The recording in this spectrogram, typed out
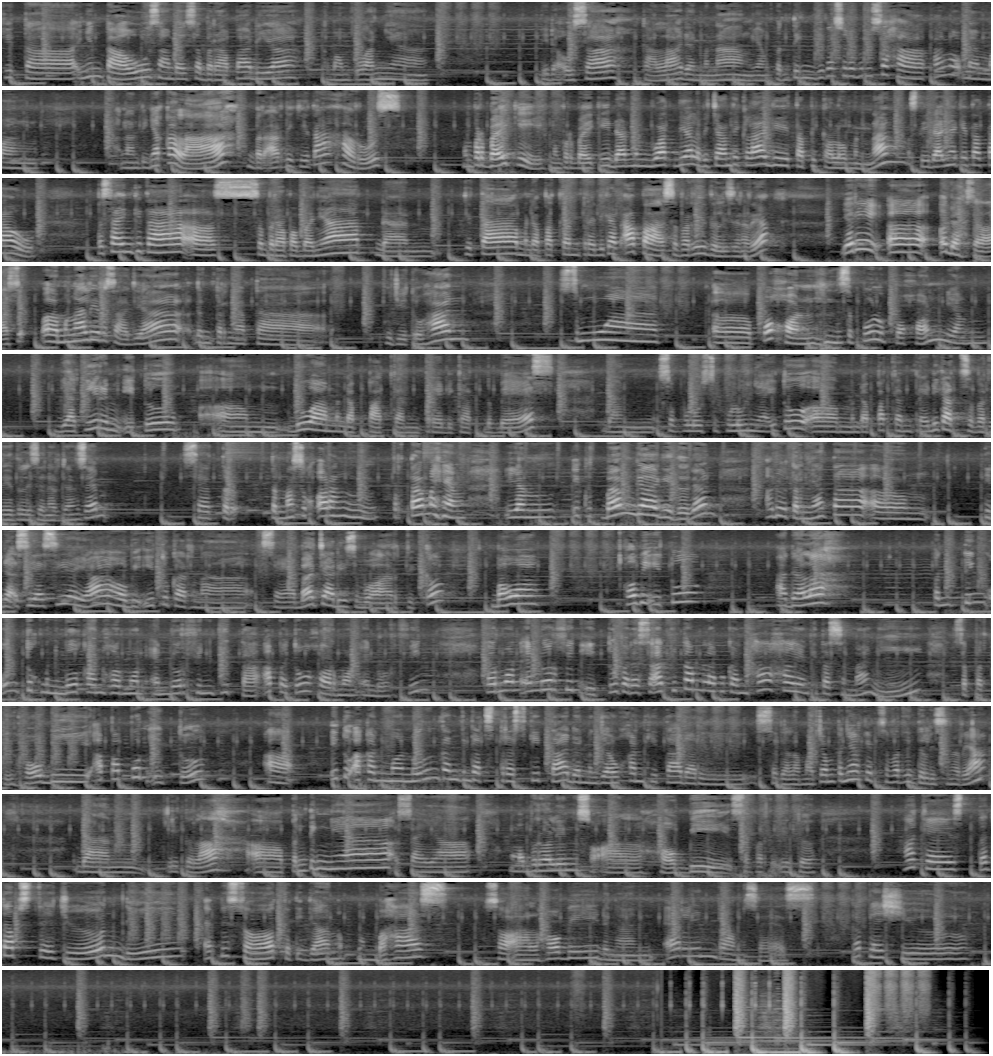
Kita ingin tahu sampai seberapa dia kemampuannya. Tidak usah kalah dan menang. Yang penting kita sudah berusaha. Kalau memang nantinya kalah berarti kita harus memperbaiki, memperbaiki dan membuat dia lebih cantik lagi. Tapi kalau menang, setidaknya kita tahu pesaing kita uh, seberapa banyak dan kita mendapatkan predikat apa seperti itu listener ya. Jadi uh, udah uh, mengalir saja dan ternyata puji Tuhan semua uh, pohon 10 pohon yang dia kirim itu um, dua mendapatkan predikat the best dan sepuluh sepuluhnya itu um, mendapatkan predikat seperti itu listener dan saya saya ter, termasuk orang pertama yang yang ikut bangga gitu kan. Aduh ternyata um, tidak sia-sia ya hobi itu karena saya baca di sebuah artikel bahwa hobi itu adalah penting untuk menimbulkan hormon endorfin kita. Apa itu hormon endorfin? Hormon endorfin itu pada saat kita melakukan hal-hal yang kita senangi, seperti hobi, apa pun itu, uh, itu akan menurunkan tingkat stres kita dan menjauhkan kita dari segala macam penyakit seperti itu listener ya. Dan itulah uh, pentingnya saya ngobrolin soal hobi seperti itu. Oke, tetap stay tune di episode ketiga membahas soal hobi dengan Erlin Ramses. God bless you.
